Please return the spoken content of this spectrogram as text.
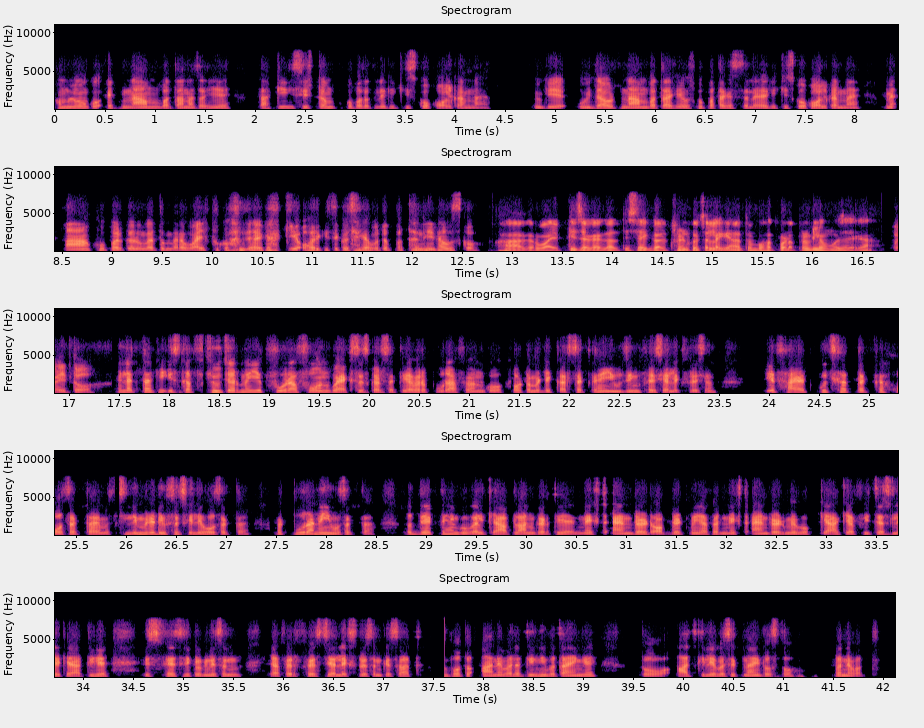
हम लोगों को एक नाम बताना चाहिए, ताकि सिस्टम को पता चले कि किसको कॉल करना है। क्योंकि विदाउट नाम बता के उसको पता कैसे चलेगा कि किसको कॉल करना है? मैं आँख ऊपर करूँगा तो मेरा वाइफ को कॉल जाएगा कि और किसी को जाएगा वो तो पता नहीं ना उसको। हाँ अगर वाइफ की जगह गलती से गर्लफ्रेंड को चला गया ना तो बहुत बड़ा प्रॉब्लम हो जाएगा। वही तो। नहीं लगता कि इसका फ्यूचर में ये पूरा फ़ोन को एक्सेस कर सकती है फिर पूरा फ़ोन को ऑटोमेटिक कर सकते हैं यूजिंग फेशियल एक्सप्रेशन ये शायद कुछ हद तक हो सकता है लिमिटेड यूसेज के लिए हो सकता है बट पूरा नहीं हो सकता। तो देखते हैं गूगल क्या प्लान करती है नेक्स्ट एंड्रॉइड अपडेट में, या फिर नेक्स्ट एंड्रॉइड में वो क्या क्या फीचर्स लेके आती है इस फेस रिकॉग्निशन या फिर फेशियल एक्सप्रेशन के साथ। वो तो आने वाले दिन ही बताएँगे। तो आज के लिए बस इतना ही दोस्तों। धन्यवाद।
